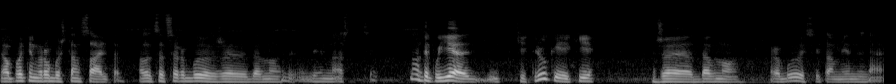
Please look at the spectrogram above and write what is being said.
а потім робиш там сальто. Але це все робили вже давно в гімнастиці. Ну, типу, є ті трюки, які вже давно робились, і там, я не знаю,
